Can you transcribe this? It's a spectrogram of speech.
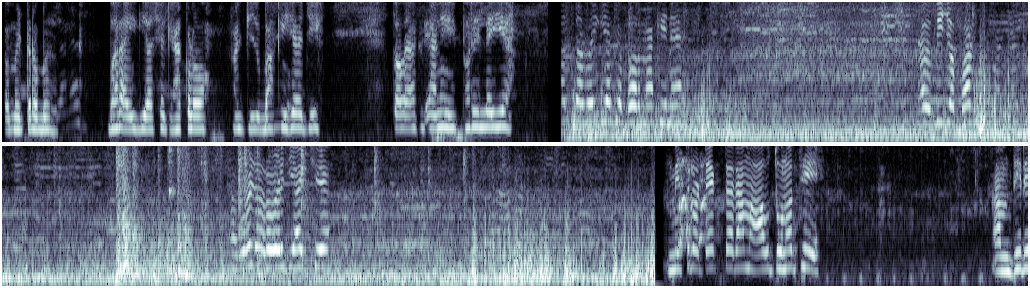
તો મિત્રો બ- ભરાઈ ગયા છે ઢાંકડો આટલું બાકી છે હજી તો હવે આપણે આની ભરી લઈએ ચાલતા થઈ ગયા છે ભર નાખીને હવે બીજો ભર રોડ રોડ જાય છે. મિત્રો, ટ્રેક્ટર આમાં આવતું નથી. આમ ધીરે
